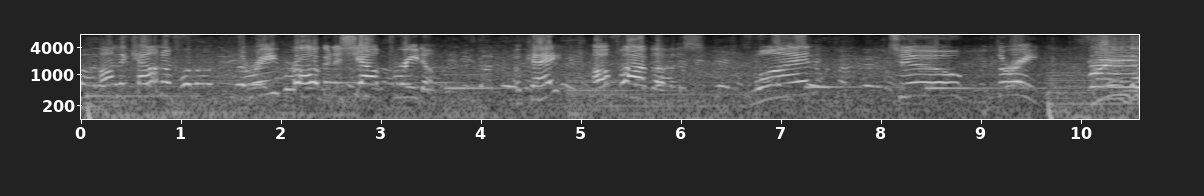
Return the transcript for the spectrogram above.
On the count of three, we're all going to shout freedom. Okay? All five of us. One, two, three. Freedom!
